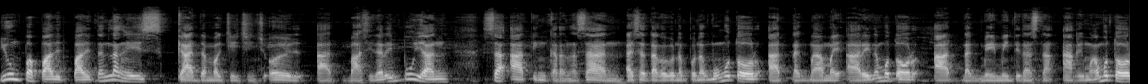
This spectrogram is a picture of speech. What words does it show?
yung papalit-palit ng langis kada mag-change oil at base na rin po yan sa ating karanasan. Dahil sa tagal ko na po nagmumotor at nagmamay-ari ng motor at nagme-maintenance ng aking mga motor,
